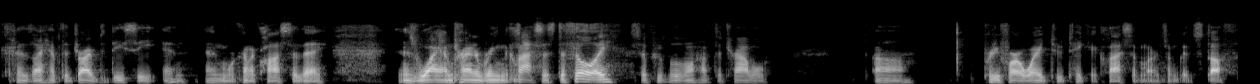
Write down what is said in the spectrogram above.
because I have to drive to DC and and work on a class today. And is why I'm trying to bring the classes to Philly so people don't have to travel uh, pretty far away to take a class and learn some good stuff.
